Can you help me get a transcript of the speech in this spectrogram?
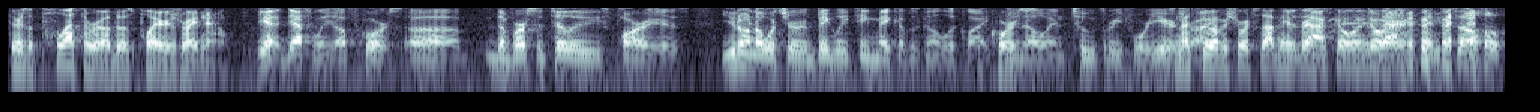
there's a plethora of those players right now. Yeah, definitely. Of course. Uh, the versatility part is you don't know what your big league team makeup is going to look like. course. You know, in two, three, four years. Mets right? do have a shortstop named Francisco Lindor. Exactly. so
